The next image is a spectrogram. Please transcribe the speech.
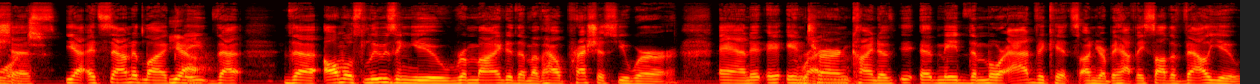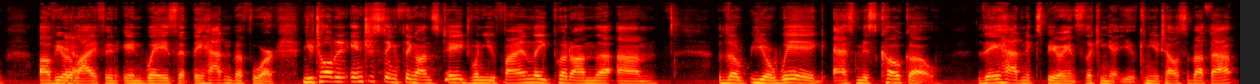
precious. Yeah, it sounded like Yeah. they, that the almost losing you reminded them of how precious you were, and it, it in Right. turn kind of it, made them more advocates on your behalf. They saw the value of your Yeah. life in, in ways that they hadn't before. You told an interesting thing on stage when you finally put on the um the your wig as Miss Coco. They had an experience looking at you. Can you tell us about that?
